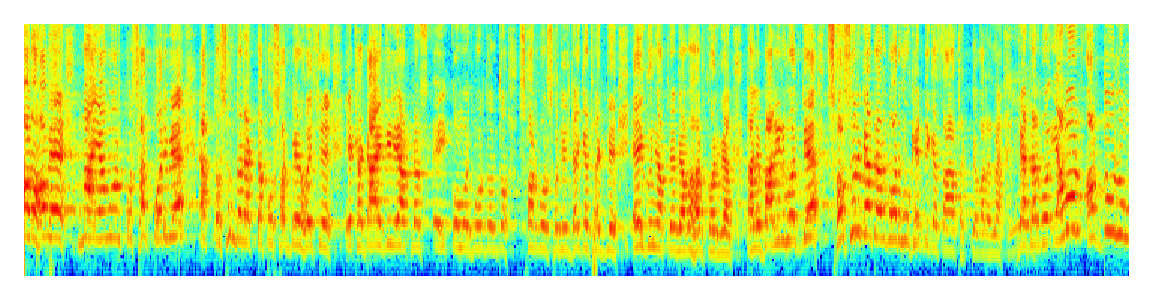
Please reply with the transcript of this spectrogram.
বড় হবে, মা এমন পোশাক পরবে, এত সুন্দর একটা পোশাক বের হয়েছে, এটা গায়ে দিলে আপনার এই কোমর পর্যন্ত সর্বশরীর ঢেকে থাকবে এইগুলি আপনি ব্যবহার করবেন। তাহলে বাড়ির মধ্যে শ্বশুর বেটার বর মুখের দিকে চা থাকতে পারে না। বেটার বর এমন অর্ধ উলুঙ্গ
